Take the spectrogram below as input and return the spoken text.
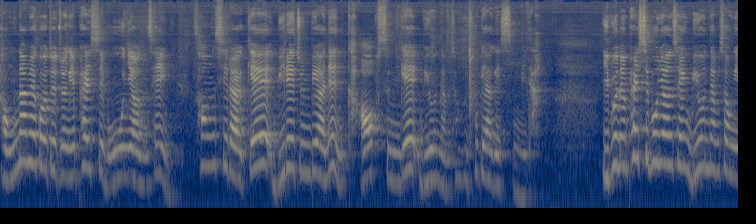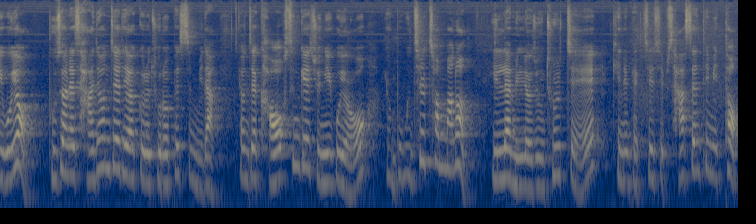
경남에 거주 중인 85년생 성실하게 미래 준비하는 가업 승계 미혼 남성을 소개하겠습니다. 이분은 85년생 미혼 남성이고요. 부산의 4년제 대학교를 졸업했습니다. 현재 가업 승계 중이고요. 연봉은 7천만 원, 일남 일녀 중 둘째, 키는 174cm,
